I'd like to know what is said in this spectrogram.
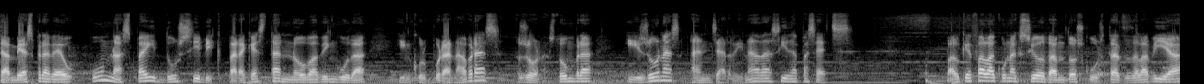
També es preveu un espai d'ús cívic per a aquesta nova avinguda, incorporant arbres, zones d'ombra i zones enjardinades i de passeig. Pel que fa a la connexió d'amb dos costats de la via,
